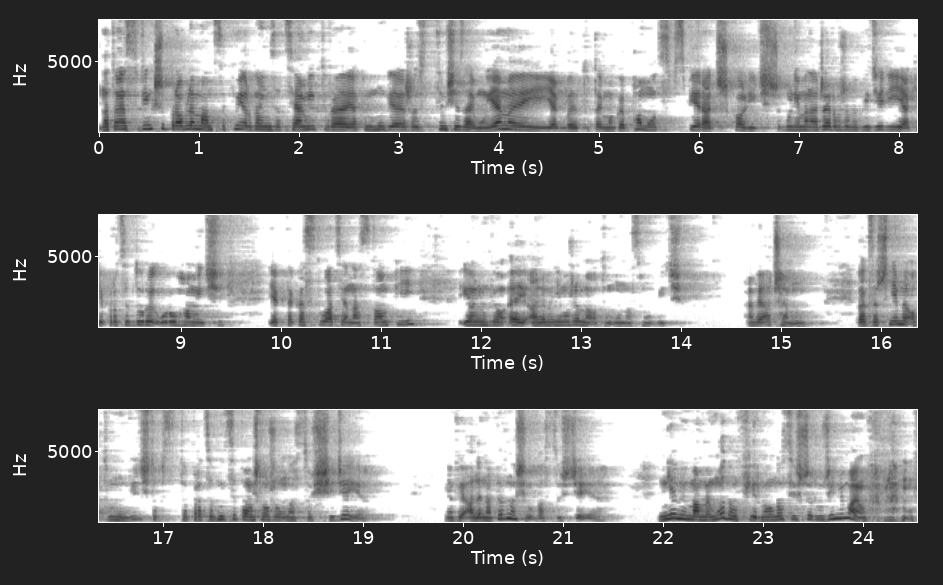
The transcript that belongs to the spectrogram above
Natomiast większy problem mam z takimi organizacjami, które, jak mówię, że tym się zajmujemy i jakby tutaj mogę pomóc, wspierać, szkolić, szczególnie menadżerów, żeby wiedzieli, jakie procedury uruchomić, jak taka sytuacja nastąpi. I oni mówią, ej, ale my nie możemy o tym u nas mówić. Ja mówię, a czemu? Bo jak zaczniemy o tym mówić, to, to pracownicy pomyślą, że u nas coś się dzieje. Ja mówię, ale na pewno się u was coś dzieje. Nie, my mamy młodą firmę, u nas jeszcze ludzie nie mają problemów.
